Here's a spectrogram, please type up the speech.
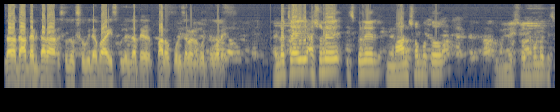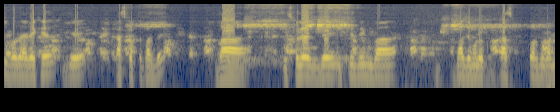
যারা তাদের দ্বারা সুযোগ সুবিধা বা স্কুলে যাতে ভালো পরিচালনা করতে পারে। আমরা চাই আসলে স্কুলের মানসম্মত মানে সম্পূর্ণ কিছু বজায় রেখে যে কাজ করতে পারবে বা স্কুলের যে স্টেজিং বা বাজেমূলক কাজ কর্মকাণ্ড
